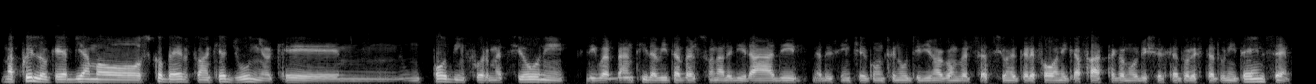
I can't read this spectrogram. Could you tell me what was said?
ma quello che abbiamo scoperto anche a giugno è che un po' di informazioni riguardanti la vita personale di Radi, ad esempio i contenuti di una conversazione telefonica fatta con un ricercatore statunitense,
